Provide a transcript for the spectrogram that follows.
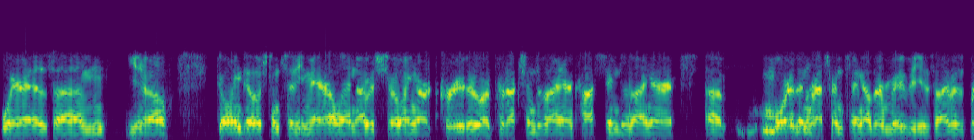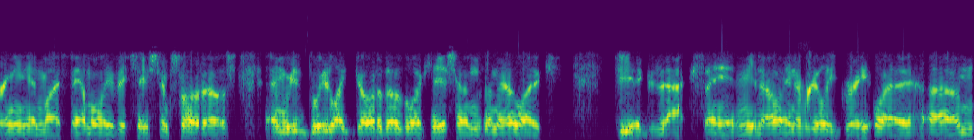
Whereas, um, you know, going to Ocean City, Maryland, I was showing our crew, our production designer, costume designer, uh, more than referencing other movies. I was bringing in my family vacation photos, and we'd we like go to those locations, and they're like, the exact same, you know, in a really great way. Um,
